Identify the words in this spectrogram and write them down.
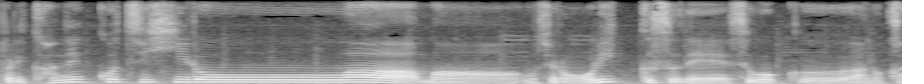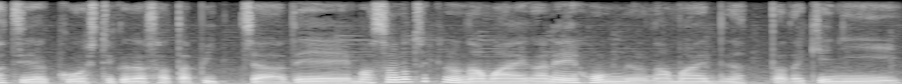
ぱり金子千尋は、まあ、もちろんオリックスですごくあの活躍をしてくださったピッチャーで、まあ、その時の名前がね本名の名前だっただけに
